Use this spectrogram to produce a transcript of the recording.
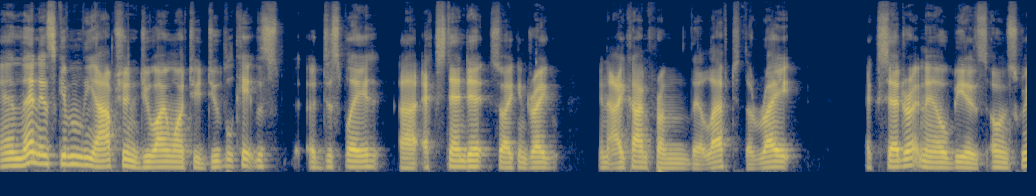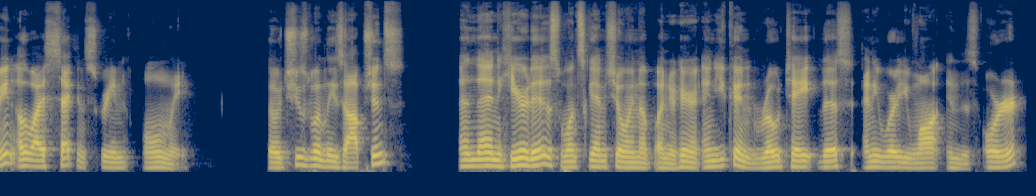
And then it's given the option, do I want to duplicate this uh, display, uh, extend it so I can drag an icon from the left to the right, etc. And it'll be its own screen. Otherwise, second screen only. So choose one of these options. And then here it is, once again, showing up under here. And you can rotate this anywhere you want in this order.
